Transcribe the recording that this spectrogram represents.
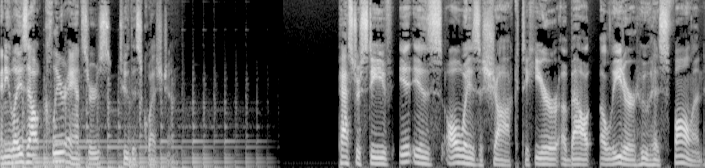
and he lays out clear answers to this question. Pastor Steve, it is always a shock to hear about a leader who has fallen.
